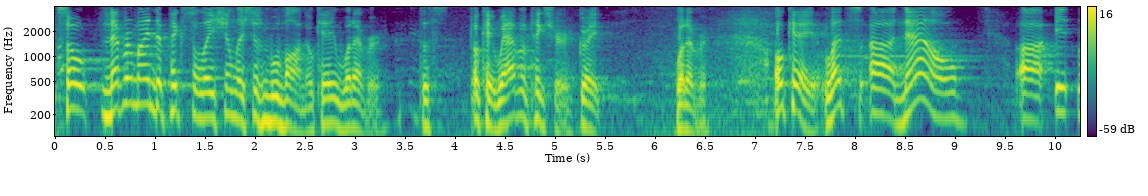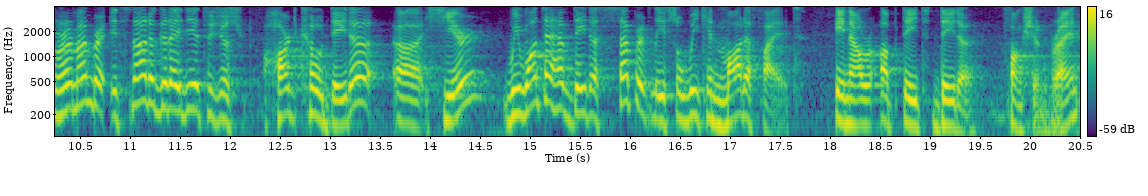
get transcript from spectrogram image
so never mind the pixelation, let's just move on, okay, whatever. This, okay, we have a picture, great, whatever. Okay, let's uh, now, uh, it, remember, it's not a good idea to just hard code data uh, here. We want to have data separately so we can modify it in our update data function, right?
